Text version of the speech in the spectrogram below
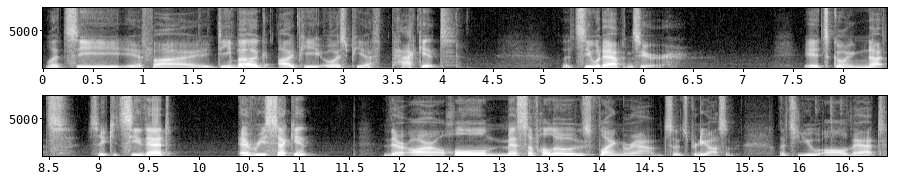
Let's see if I debug IP OSPF packet. Let's see what happens here it's going nuts. So you can see that every second there are a whole mess of hellos flying around. So it's pretty awesome. Let's U all that.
